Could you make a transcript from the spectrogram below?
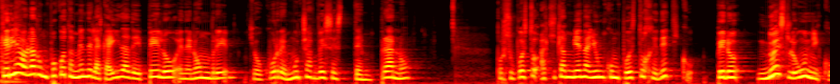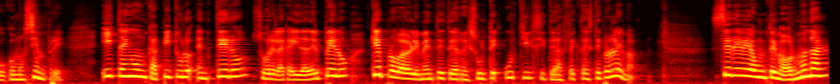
Quería hablar un poco también de la caída de pelo en el hombre, que ocurre muchas veces temprano. Por supuesto, aquí también hay un compuesto genético, pero no es lo único, como siempre. Y tengo un capítulo entero sobre la caída del pelo que probablemente te resulte útil si te afecta este problema. Se debe a un tema hormonal,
